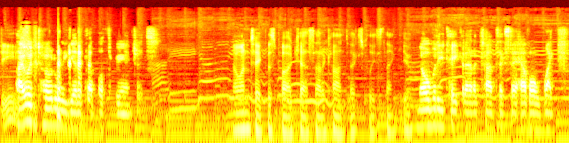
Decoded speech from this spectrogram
Jeez. I would totally get a couple three inches. No one take this podcast out of context, please. Thank you. Nobody take it out of context. I have a wife.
